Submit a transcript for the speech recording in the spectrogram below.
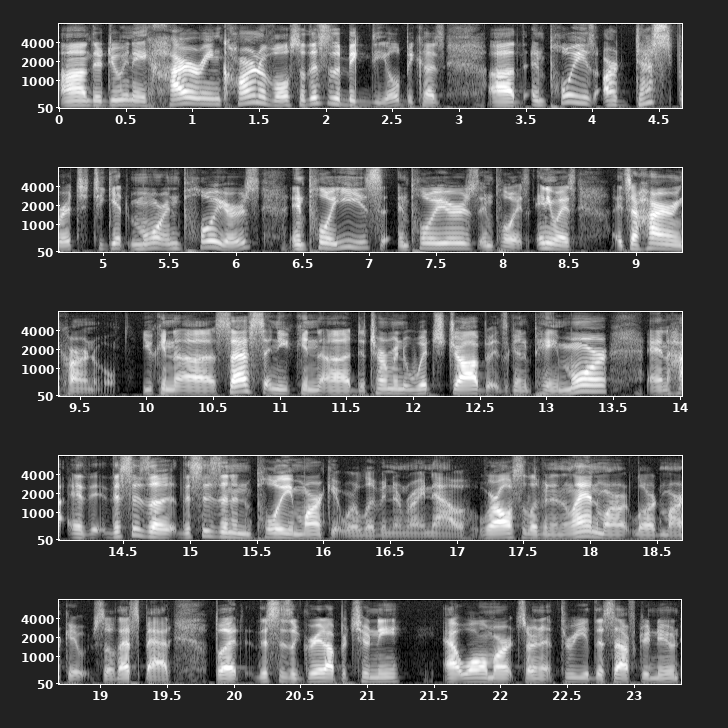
Um, they're doing a hiring carnival, so this is a big deal because uh, employees are desperate to get more employers, employees, employers, employees. Anyways, it's a hiring carnival. You can uh, assess and you can uh, determine which job is going to pay more. And uh, this is a this is an employee market we're living in right now. We're also living in a landlord market, so that's bad. But this is a great opportunity at Walmart starting at three this afternoon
